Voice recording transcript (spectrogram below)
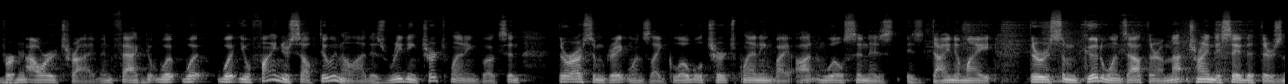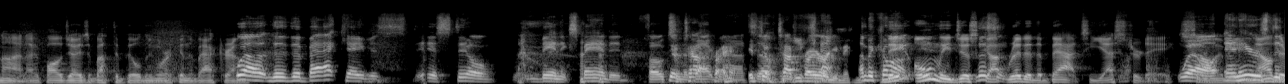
for Mhm. our tribe. In fact, what what what you'll find yourself doing a lot is reading church planning books, and there are some great ones like Global Church Planting by Ott and Wilson is is dynamite. There are some good ones out there. I'm not trying to say that there's not. I apologize about the building work in the background. Well, the the bat cave is is still being expanded, folks, It's a in the top pri- background. it's a So top priority, can't- man. I mean, come they on. only just got rid of the bats yesterday. So, Well, I and here's now the they're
